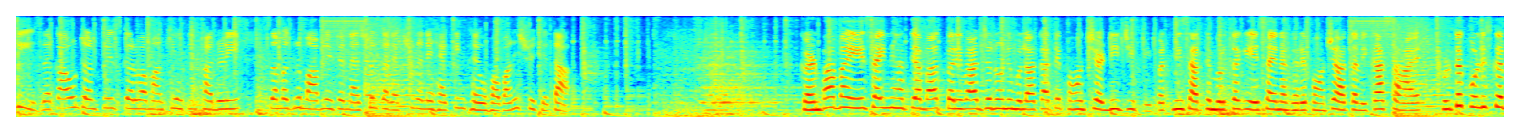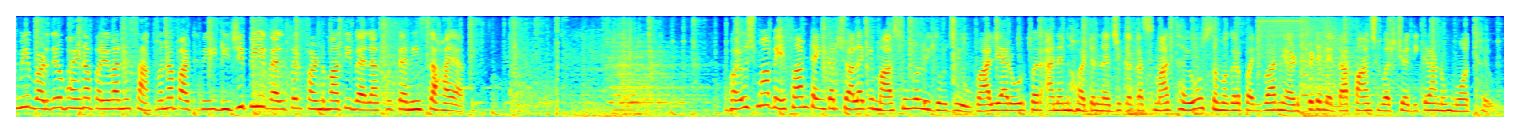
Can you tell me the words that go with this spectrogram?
ફ્રીઝ એકાઉન્ટ અનફ્રીઝ કરવા માંગી હતી ખંડણી. સમગ્ર મામલે ઇન્ટરનેશનલ કનેક્શન અને હેકિંગ થયું હોવાની શક્યતા. કણભામાં એએસઆઈની હત્યા બાદ પરિવારજનોની મુલાકાતે પહોંચ્યા ડીજીપી. પત્ની સાથે મૃતક એએસઆઈના ઘરે પહોંચ્યા હતા. વિકાસ સહાય. મૃતક પોલીસકર્મી બળદેવભાઈના પરિવારને સાંત્વના પાઠવી ડીજીપી વેલફેર ફંડમાંથી બે લાખ રૂપિયાની સહાય આપી. ભરૂચમાં બેફામ ટેન્કર ચાલકે માસૂમનો લીધો જીવ. વાલિયા રોડ પર આનંદ હોટલ નજીક અકસ્માત થયો. સમગ્ર પરિવારને અડફેટે લેતા પાંચ વર્ષીય દીકરાનું મોત થયું.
